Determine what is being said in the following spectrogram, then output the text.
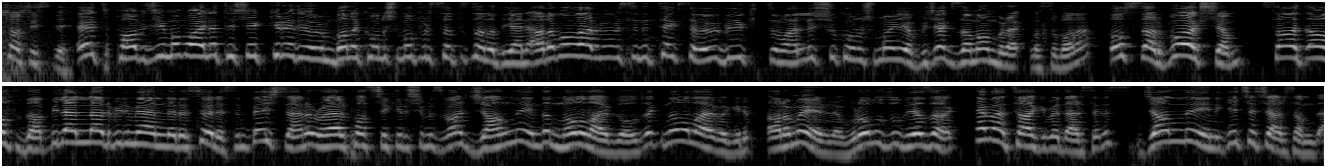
sosisli. Evet PUBG Mobile'a teşekkür ediyorum. Bana konuşma fırsatı tanıdı. Yani araba vermemesinin tek sebebi büyük ihtimalle şu konuşmayı yapacak zaman bırakması bana. Dostlar bu akşam saat 6'da bilenler bilmeyenlere söylesin 5 tane Royal Pass çekilişimiz var. Canlı yayında Nono Live'da olacak. Nono Live'a girip arama yerine Vural Uzul yazarak hemen takip ederseniz canlı yayını geç açarsam da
